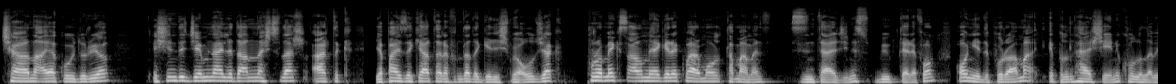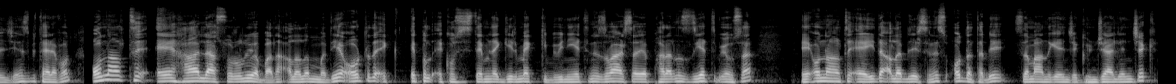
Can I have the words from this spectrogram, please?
Çağına ayak uyduruyor. E şimdi Gemini ile de anlaştılar. Artık yapay zeka tarafında da gelişme olacak. Pro Max almaya gerek var mı? O tamamen sizin tercihiniz. Büyük telefon. 17 Pro ama Apple'ın her şeyini kullanabileceğiniz bir telefon. 16e hala soruluyor bana alalım mı diye. Orada da Apple ekosistemine girmek gibi bir niyetiniz varsa ve paranız yetmiyorsa e, 16e'yi de alabilirsiniz. O da tabii zamanı gelince güncellenecek.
